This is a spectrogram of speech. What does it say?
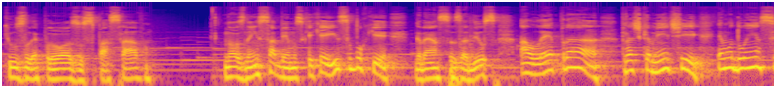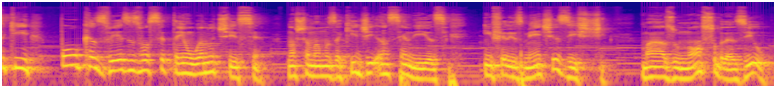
que os leprosos passavam? Nós nem sabemos o que é isso, porque, graças a Deus, a lepra praticamente é uma doença que poucas vezes você tem alguma notícia. Nós chamamos aqui de anseníase. Infelizmente existe, mas o nosso Brasil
